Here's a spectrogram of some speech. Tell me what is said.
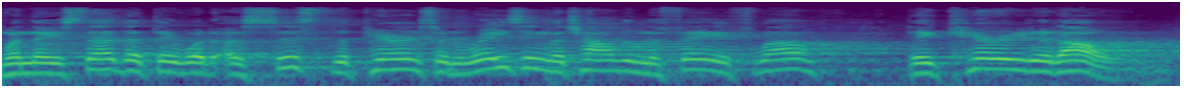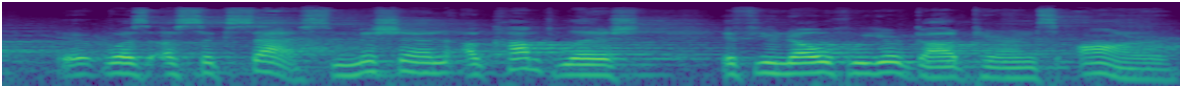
when they said that they would assist the parents in raising the child in the faith, well, they carried it out. It was a success, mission accomplished if you know who your godparents are.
